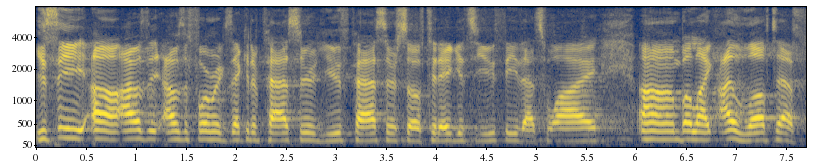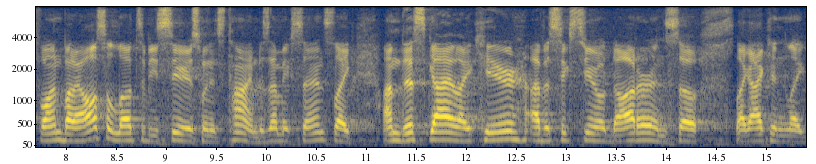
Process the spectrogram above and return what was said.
You see, uh, I, was a, I was a former executive pastor, youth pastor, so if today gets youthy, that's why. Um, but like, I love to have fun, but I also love to be serious when it's time. Does that make sense? Like, I'm this guy like here. I have a 16 year old daughter, and so like I can like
